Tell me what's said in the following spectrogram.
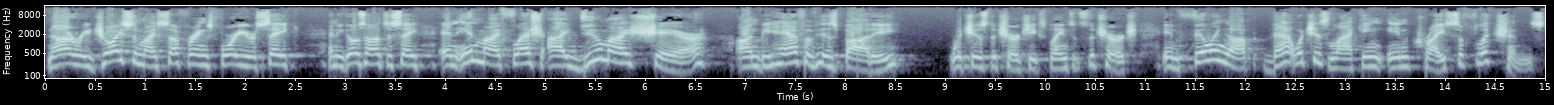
Now I rejoice in my sufferings for your sake. And he goes on to say, and in my flesh I do my share on behalf of his body, which is the church. He explains it's the church in filling up that which is lacking in Christ's afflictions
